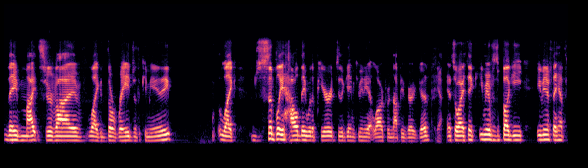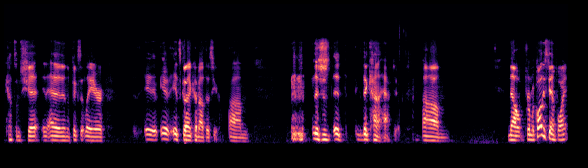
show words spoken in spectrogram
they might survive like the rage of the community like simply how they would appear to the gaming community at large would not be very good Yeah. and so i think even if it's buggy even if they have to cut some shit and edit it and fix it later it, it, it's going to come out this year um it's just it they kind of have to um now from a quality standpoint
